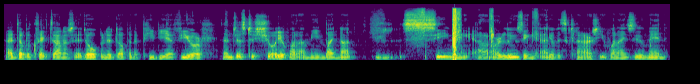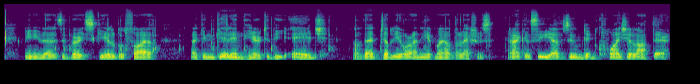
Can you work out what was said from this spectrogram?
I double clicked on it, it opened it up in a PDF viewer. And just to show you what I mean by not seeing or losing any of its clarity when I zoom in, meaning that it's a very scalable file, I can get in here to the edge of that W or any of my other letters. And I can see I've zoomed in quite a lot there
